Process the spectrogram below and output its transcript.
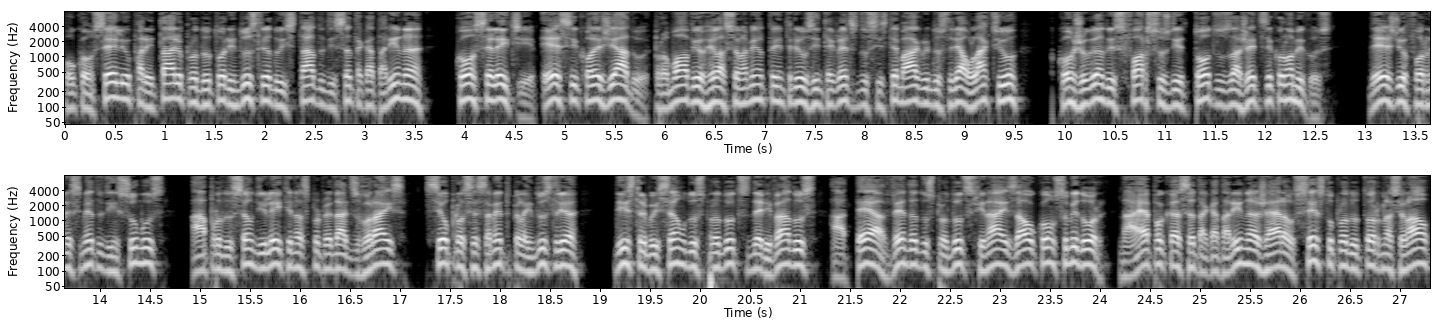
o Conselho Paritário Produtor Indústria do Estado de Santa Catarina, Conceleite. Esse colegiado promove o relacionamento entre os integrantes do sistema agroindustrial lácteo, conjugando esforços de todos os agentes econômicos, desde o fornecimento de insumos à produção de leite nas propriedades rurais, seu processamento pela indústria distribuição dos produtos derivados até a venda dos produtos finais ao consumidor. Na época, Santa Catarina já era o sexto produtor nacional,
